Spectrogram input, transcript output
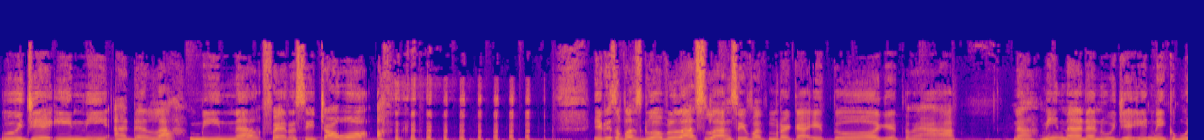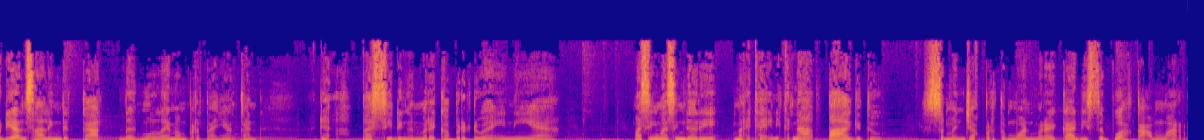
UJ ini adalah Mina versi cowok. Jadi 11-12 lah sifat mereka itu gitu ya. Nah, Mina dan Wuje ini kemudian saling dekat dan mulai mempertanyakan, ada apa sih dengan mereka berdua ini ya? Masing-masing dari mereka ini kenapa gitu? Semenjak pertemuan mereka di sebuah kamar.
